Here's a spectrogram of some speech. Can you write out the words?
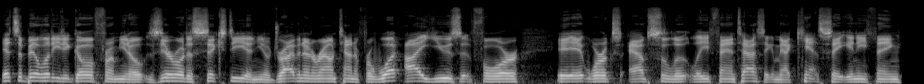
its ability to go from you know zero to sixty and you know driving it around town. And for what I use it for, it, it works absolutely fantastic. I mean, I can't say anything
